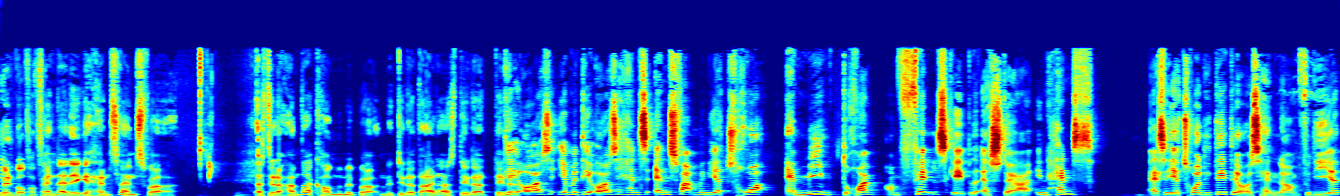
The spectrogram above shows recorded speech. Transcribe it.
Men hvorfor fanden er det ikke hans ansvar? Altså, det er da ham, der er kommet med børnene. Det er da dig, der er... Det er, der, det er Det er, også, jamen, det er også hans ansvar, men jeg tror, at min drøm om fællesskabet er større end hans. Altså, jeg tror, det er det, det også handler om. Fordi jeg,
